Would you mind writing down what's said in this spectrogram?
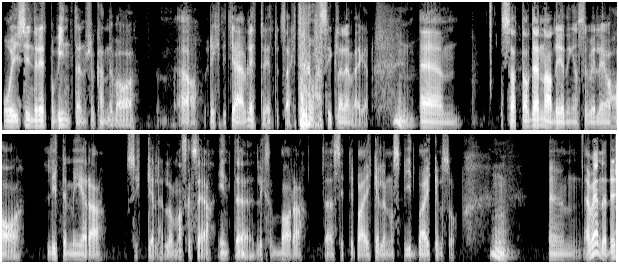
Och i synnerhet på vintern så kan det vara ja, riktigt jävligt rent ut sagt att cykla den vägen. Mm. Ehm, så att av den anledningen så ville jag ha lite mera cykel, eller vad man ska säga. Inte liksom bara citybike eller någon speedbike eller så. Mm. Um, jag vet inte, det,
